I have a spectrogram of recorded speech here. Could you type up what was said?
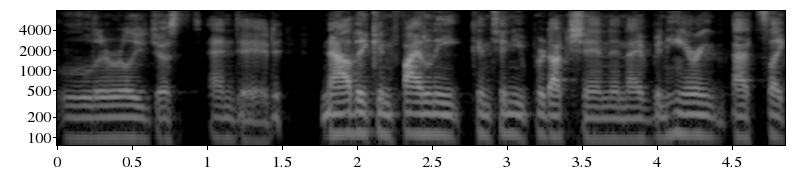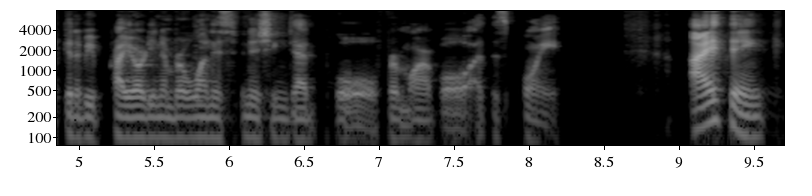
literally just ended. Now they can finally continue production and I've been hearing that's like going to be priority number 1 is finishing Deadpool for Marvel at this point. I think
